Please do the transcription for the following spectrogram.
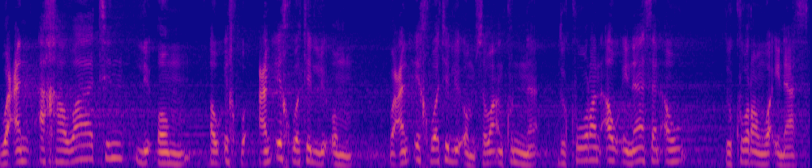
وعن أخوات لأم أو إخوة عن إخوة لأم وعن إخوة لأم سواء كن ذكورا أو إناثا أو ذكورا وإناث.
